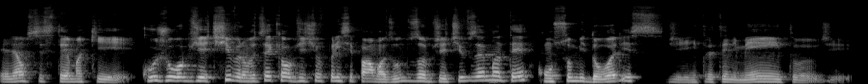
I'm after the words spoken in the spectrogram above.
ele, é um sistema que, cujo objetivo, não vou dizer que é o objetivo principal, mas um dos objetivos é manter consumidores de entretenimento, de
